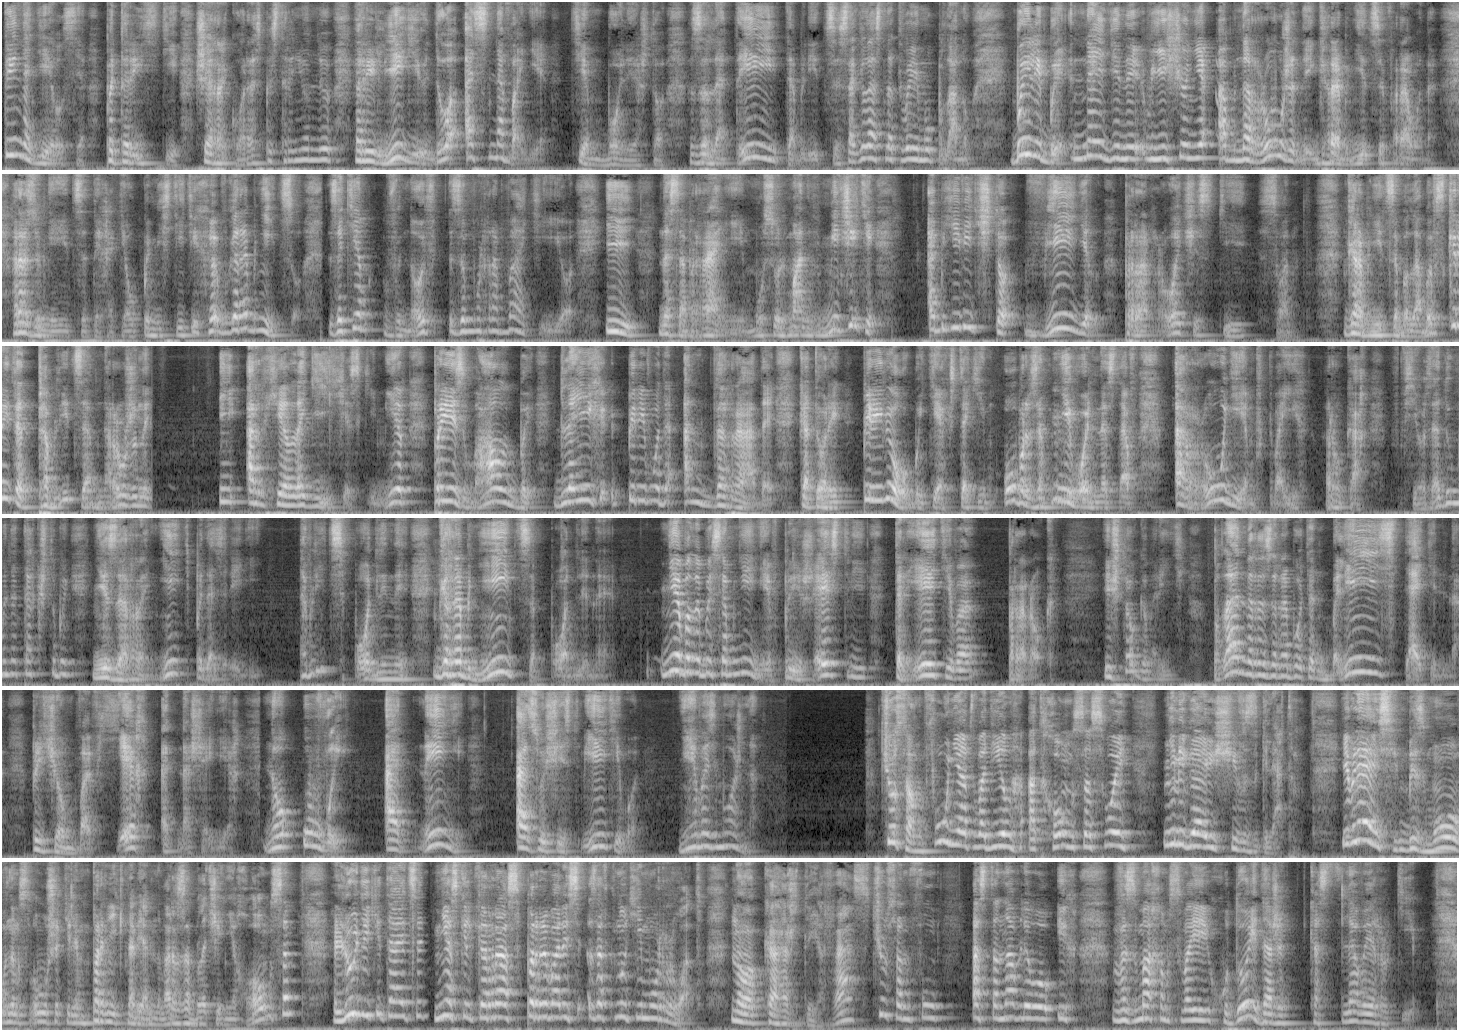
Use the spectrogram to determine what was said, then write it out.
Ты надеялся потрясти широко распространенную религию до основания, тем более что золотые таблицы, согласно твоему плану, были бы найдены в еще не обнаруженной гробнице фараона. Разумеется, ты хотел поместить их в гробницу, затем вновь замуровать ее и на собрании мусульман в мечети объявить, что видел пророческий сон. Гробница была бы вскрыта, таблицы обнаружены, и археологический мир призвал бы для их перевода Андраде, который перевел бы текст таким образом, невольно став орудием в твоих руках. Все задумано так, чтобы не заронить подозрений. Таблица подлинная, гробница подлинная. не было бы сомнения в пришествии третьего пророка. И что говорить, план разработан блистательно, причем во всех отношениях. Но, увы, отныне осуществить его невозможно. Чу Санфу не отводил от Холмса свой немигающий взгляд. Являясь безмолвным слушателем проникновенного разоблачения Холмса, люди-китайцы несколько раз порывались заткнуть ему рот, но каждый раз Чу Санфу останавливал их взмахом своей худой, даже костлявой руки.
